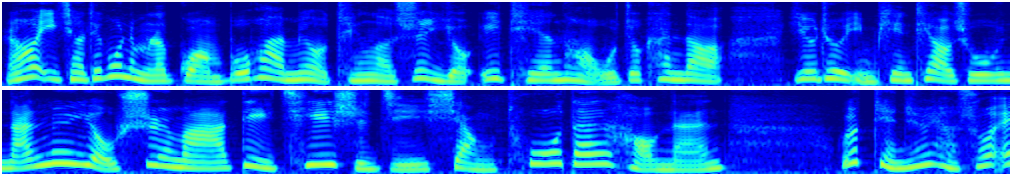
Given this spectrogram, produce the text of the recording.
然后以前有听过你们的广播，后来没有听了。是有一天哈，我就看到 YouTube 影片跳出《男女有事吗》第七十集，想脱单好难。我就点进去想说，哎，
